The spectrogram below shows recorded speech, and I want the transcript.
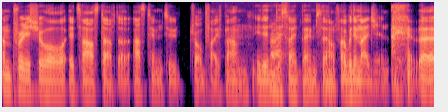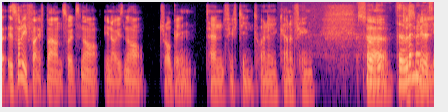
am pretty sure it's our staff that asked him to drop five pounds. He didn't right. decide by himself. I would imagine. uh, it's only five pounds, so it's not you know he's not dropping 10, 15, 20 kind of thing. So uh, the, the limited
